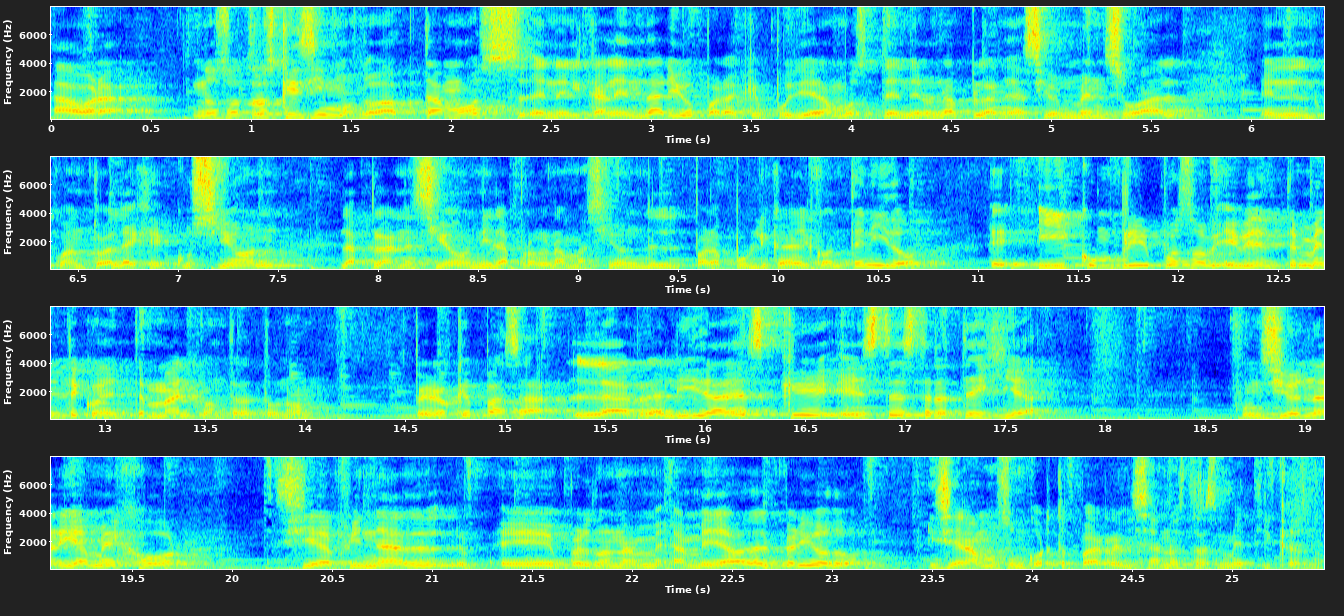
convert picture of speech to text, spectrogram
Ahora, nosotros qué hicimos? Lo adaptamos en el calendario para que pudiéramos tener una planeación mensual en cuanto a la ejecución, la planeación y la programación para publicar el contenido eh, y cumplir pues evidentemente con el tema del contrato, ¿no? Pero ¿qué pasa? La realidad es que esta estrategia funcionaría mejor si al final, eh, perdón, a, mediado del periodo hiciéramos un corte para revisar nuestras métricas, ¿no?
